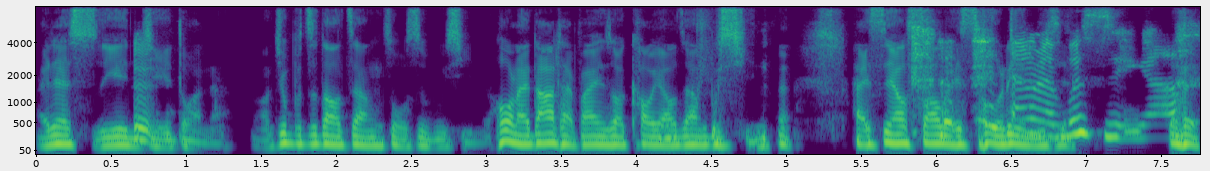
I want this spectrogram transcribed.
还在实验嗯阶段呢、啊，就不知道这样做是不行的。后来大家才发现说靠腰这样不行了，还是要稍微收敛一下。当然不行啊！对，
